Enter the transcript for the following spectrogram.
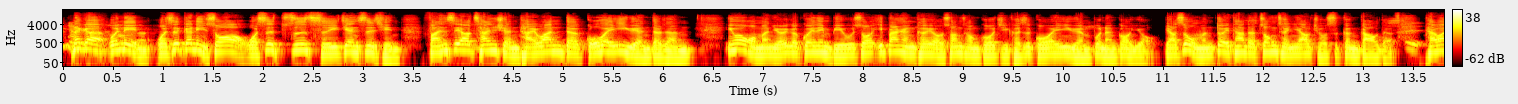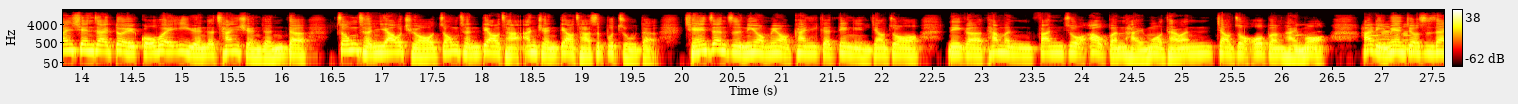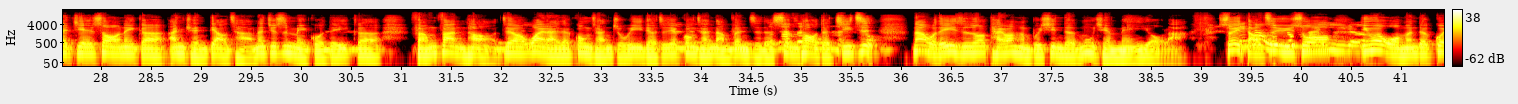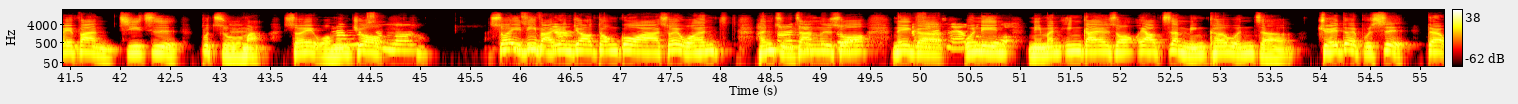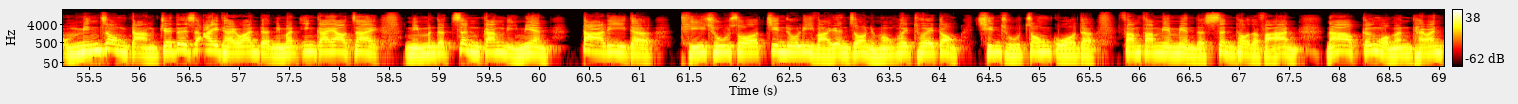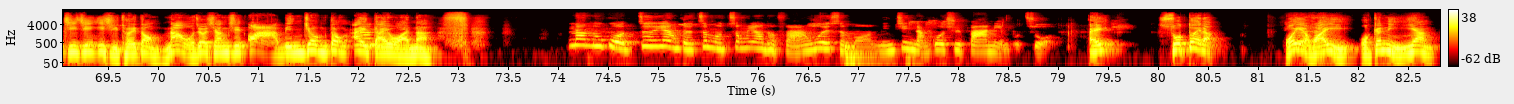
那个文岭，我是跟你说，我是支持一件事情，凡是要参选台湾的国会议员的人，因为我们有一个规定，比如说一般人可以有双重国籍，可是国会议员不能够有，表示我们对他的忠诚要求是更高的。是。台湾现在对于国会议员的参选人的忠诚要求、忠诚调查、安全调查是不足的。前一阵子你有没有看一个电影，叫做那个他们翻作奥本海默，台湾叫做欧本海默，它里面就是在接受那个安全调查，那就是美国的一个防范哈，这外来的共产主义的这些共产党分子的渗透的机制。那我的意思是说，台湾很不幸的目前没有啦，所以导致于说，因为我们的规范机制不足嘛，所以我们就。所以立法院就要通过啊，所以我很很主张是说，那个文林，你们应该说要证明柯文哲绝对不是，对我们民众党绝对是爱台湾的，你们应该要在你们的政纲里面大力的提出说，进入立法院之后，你们会推动清除中国的方方面面的渗透的法案，然后跟我们台湾基金一起推动，那我就相信哇，民众党爱台湾呐、啊。那如果这样的这么重要的法案，为什么民进党过去八年不做？哎，说对了，我也怀疑，我跟你一样。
